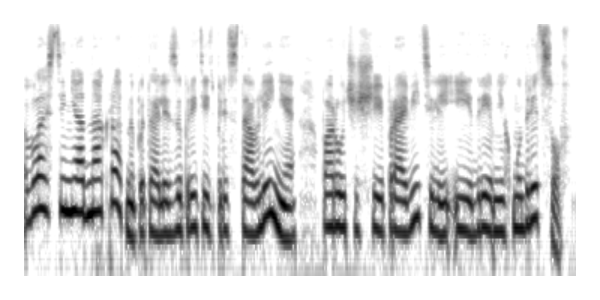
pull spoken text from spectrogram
Власти неоднократно пытались запретить представления, порочащие правителей и древних мудрецов.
